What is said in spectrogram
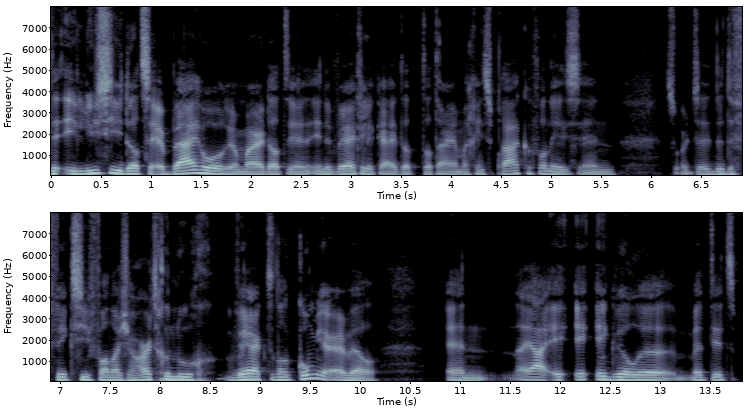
de, illusie dat ze erbij horen, maar dat in, in de werkelijkheid dat, dat daar helemaal geen sprake van is. En soort eh, de, de fictie van als je hard genoeg werkt, dan kom je er wel. En nou ja, ik, ik, ik wilde met dit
